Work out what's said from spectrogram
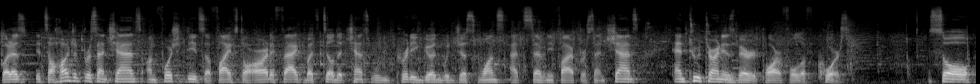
but as it's a 100% chance. Unfortunately, it's a 5-star artifact, but still the chance will be pretty good with just once at 75% chance. And two turn is very powerful, of course. So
